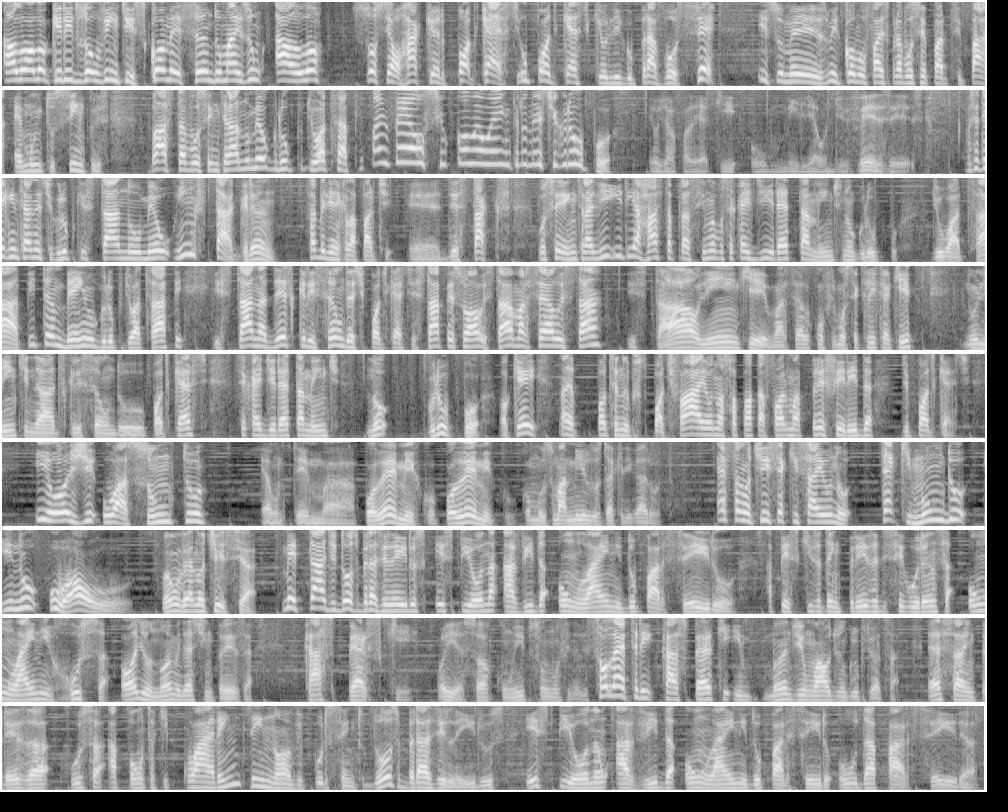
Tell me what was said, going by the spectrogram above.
Alô, alô, queridos ouvintes, começando mais um Alô Social Hacker Podcast, o podcast que eu ligo para você. Isso mesmo, e como faz para você participar? É muito simples. Basta você entrar no meu grupo de WhatsApp. Mas Elcio, como eu entro neste grupo? Eu já falei aqui um milhão de vezes. Você tem que entrar neste grupo que está no meu Instagram. Sabe ali naquela parte é, destaques? Você entra ali e arrasta para cima, você cai diretamente no grupo de WhatsApp. E também o grupo de WhatsApp está na descrição deste podcast. Está, pessoal? Está, Marcelo? Está? Está o link. Marcelo confirmou. Você clica aqui no link na descrição do podcast. Você cai diretamente no grupo, ok? Pode ser no Spotify ou na sua plataforma preferida de podcast. E hoje o assunto é um tema polêmico, polêmico, como os mamilos daquele garoto. Essa notícia que saiu no Tecmundo e no UOL. Vamos ver a notícia. Metade dos brasileiros espiona a vida online do parceiro. A pesquisa da empresa de segurança online russa. Olha o nome desta empresa. Kaspersky. Olha só, com Y no final. Soletre Kaspersky e mande um áudio no grupo de WhatsApp. Essa empresa russa aponta que 49% dos brasileiros espionam a vida online do parceiro ou da parceira.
